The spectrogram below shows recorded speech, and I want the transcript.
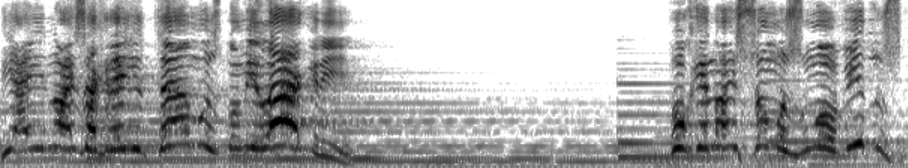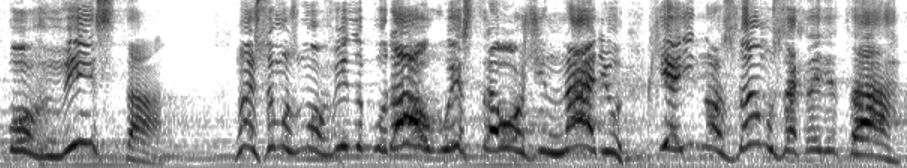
e aí nós acreditamos no milagre. Porque nós somos movidos por vista. Nós somos movidos por algo extraordinário que aí nós vamos acreditar.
